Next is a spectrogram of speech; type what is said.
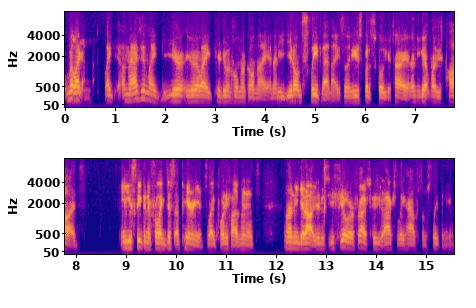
but like um, like imagine like you're you're like you're doing homework all night and then you, you don't sleep that night. So then you just go to school, you're tired, and then you get one of these pods, and you sleep in it for like just a period, so like forty five minutes. And then you get out, you're just you feel refreshed because you actually have some sleep in you.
